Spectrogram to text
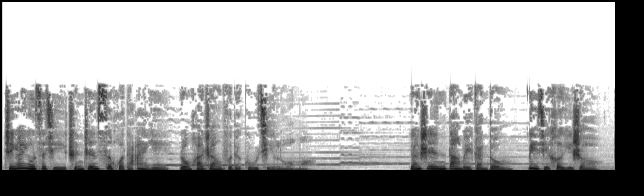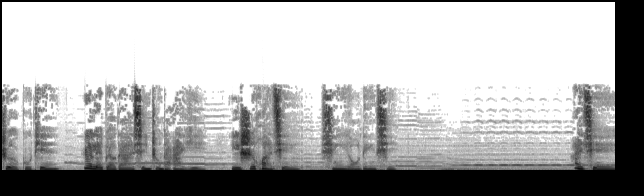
只愿用自己纯真似火的爱意融化丈夫的孤寂落寞。杨慎大为感动，立即贺一首《鹧鸪天》。热烈表达心中的爱意，以诗化情，心有灵犀。爱情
